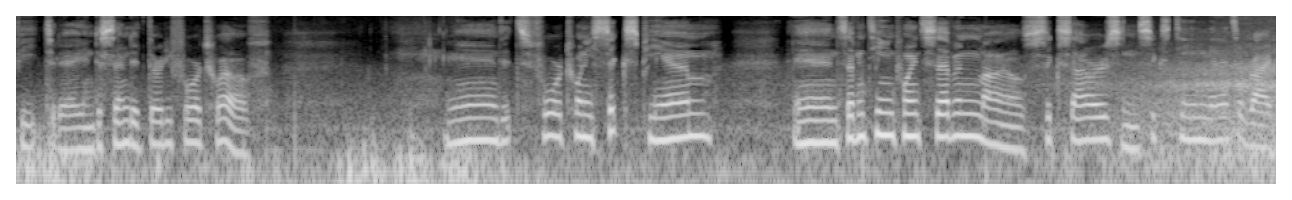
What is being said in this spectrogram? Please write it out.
feet today and descended 3412. And it's 4:26 p.m. and 17.7 miles, 6 hours and 16 minutes of riding.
